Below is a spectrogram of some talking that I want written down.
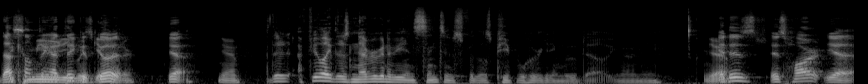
That's something I think is good. yeah Yeah. There, I feel like there's never going to be incentives for those people who are getting moved out. You know what I mean? Yeah. it is it's hard yeah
